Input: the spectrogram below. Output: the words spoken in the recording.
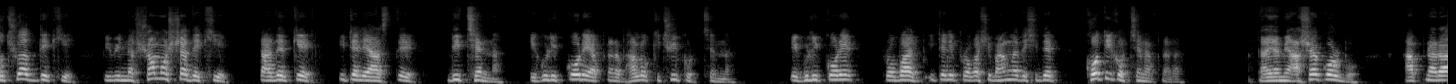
অজুহাত দেখিয়ে, বিভিন্ন সমস্যা দেখিয়ে তাদেরকে ইটালি আসতে দিচ্ছেন না? এগুলি করে আপনারা ভালো কিছুই করছেন না। এগুলি করে প্রবা ইটালি প্রবাসী বাংলাদেশিদের ক্ষতি করছেন আপনারা। তাই আমি আশা করব আপনারা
